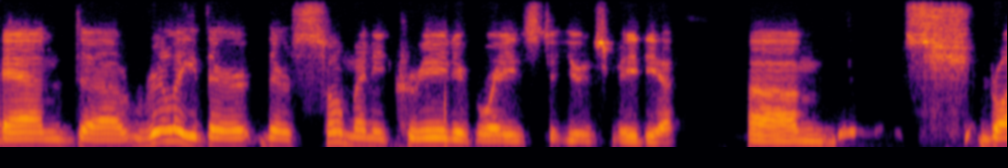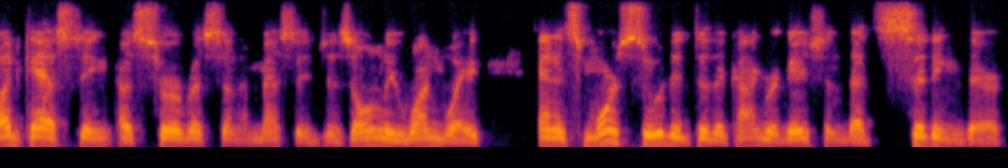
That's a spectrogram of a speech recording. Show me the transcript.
and uh, really there there's so many creative ways to use media. Um, sh- broadcasting a service and a message is only one way and it's more suited to the congregation that's sitting there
